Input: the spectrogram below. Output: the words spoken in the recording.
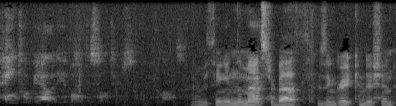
painful reality of all the soldiers you lost? Everything in the master bath is in great condition.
